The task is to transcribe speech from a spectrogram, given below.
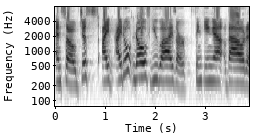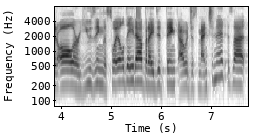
And so just, I, I don't know if you guys are thinking about at all or using the soil data, but I did think I would just mention it, is that,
